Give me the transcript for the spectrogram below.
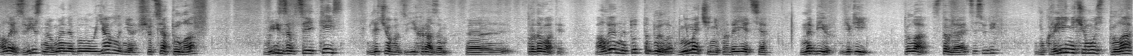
Але, звісно, в мене було уявлення, що ця пила влізе в цей кейс, для чого їх разом е, продавати. Але не тут то було. В Німеччині продається набір, в який пила вставляється сюди. В Україні чомусь пила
